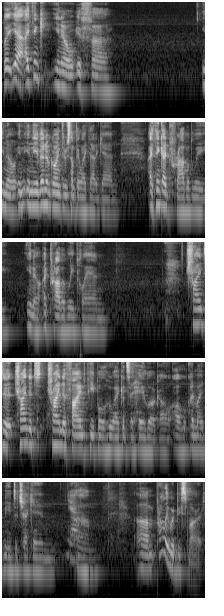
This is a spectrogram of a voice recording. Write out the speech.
but yeah, I think you know if uh, you know in in the event of going through something like that again, I think I'd probably you know I'd probably plan trying to trying to trying to find people who I could say, hey, look, I'll, I'll I might need to check in. Yeah. Um, um, probably would be smart.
